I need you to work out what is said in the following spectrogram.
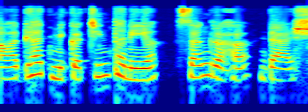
ಆಧ್ಯಾತ್ಮಿಕ ಚಿಂತನೆಯ ಸಂಗ್ರಹ ಡ್ಯಾಶ್.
